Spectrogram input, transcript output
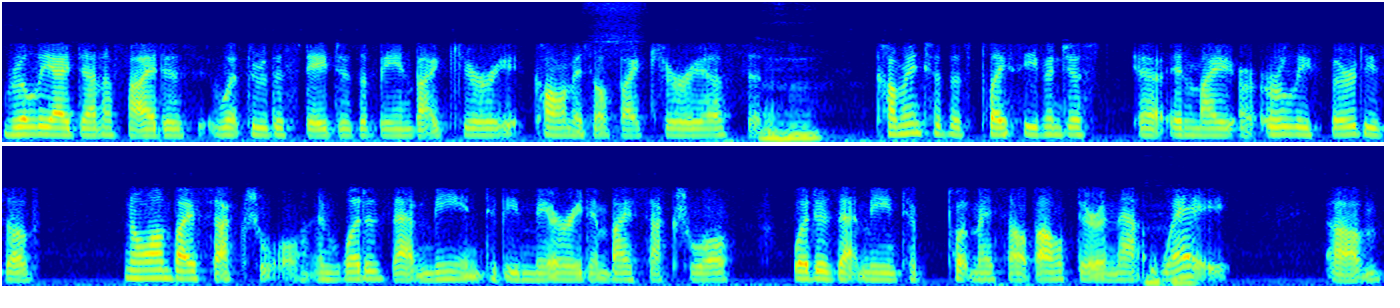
really identified as went through the stages of being bi curious, calling myself bi curious, and coming to this place even just uh, in my early 30s of no, I'm bisexual, and what does that mean to be married and bisexual? What does that mean to put myself out there in that way? Um,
